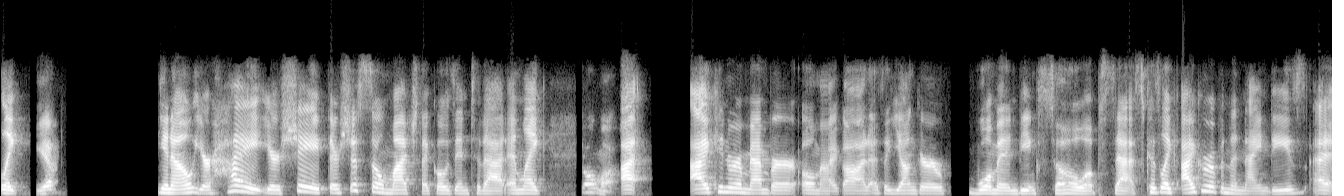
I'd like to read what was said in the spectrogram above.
Like, Yep. you know, your height, your shape, there's just so much that goes into that. And like So much. I I can remember, oh my god, as a younger woman being so obsessed cuz like I grew up in the 90s. Uh,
